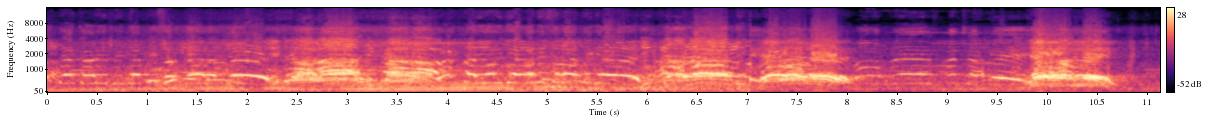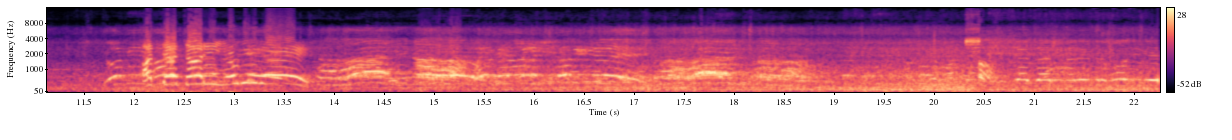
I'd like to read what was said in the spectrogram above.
ಅತ್ಯಾಚಾರಿ ಬಿಜೆಪಿ ಸರ್ಕಾರಕ್ಕೆ ರಾಷ್ಟ್ರ ಯೋಗಿ ಆದಿತ್ಯನಾಥ್ಗೆ ಕಾಂಗ್ರೆಸ್ ಪಕ್ಷಕ್ಕೆ ಯೋಗಿ ಅತ್ಯಾಚಾರಿ ಯೋಗಿಗೆ ಅತ್ಯಾಚಾರಿ ನರೇಂದ್ರ ಮೋದಿಗೆ.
